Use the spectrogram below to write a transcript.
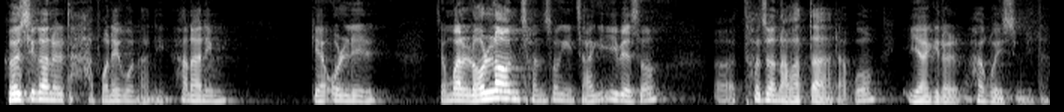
그 시간을 다 보내고 나니 하나님께 올릴 정말 놀라운 찬송이 자기 입에서 어, 터져 나왔다라고 이야기를 하고 있습니다.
